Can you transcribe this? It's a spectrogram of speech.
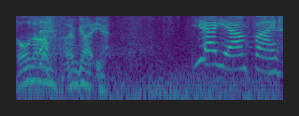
Hold on, I've got you. Yeah, yeah, I'm fine.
